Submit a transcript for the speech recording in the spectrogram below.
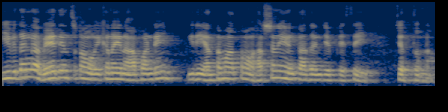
ఈ విధంగా వేధించడం ఇకనైనా ఆపండి. ఇది ఎంతమాత్రం హర్షణీయం కాదని చెప్పేసి చెప్తున్నాం.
